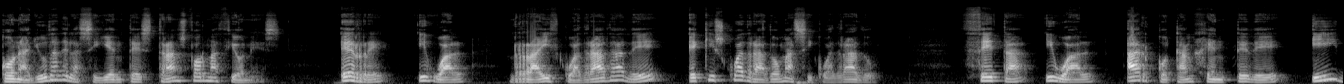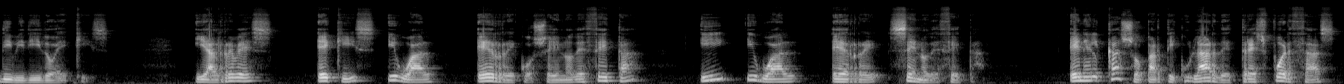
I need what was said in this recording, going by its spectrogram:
con ayuda de las siguientes transformaciones. r igual raíz cuadrada de x cuadrado más y cuadrado. z igual arco tangente de y dividido x. Y al revés, x igual r coseno de z y igual r seno de z. En el caso particular de tres fuerzas,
